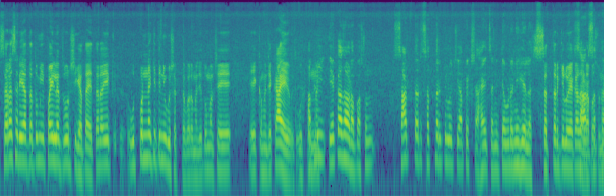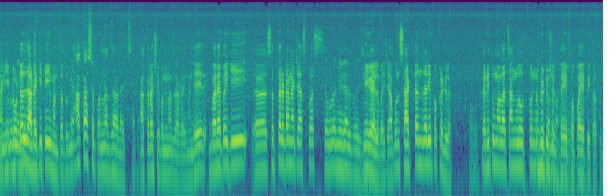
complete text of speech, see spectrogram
सरासरी आता तुम्ही पहिल्याच वर्षी घेताय तर एक उत्पन्न किती निघू शकतं बरं म्हणजे तुमचे एक म्हणजे काय आहे उत्पन्न आपली एका झाडापासून साठ तर सत्तर किलोची अपेक्षा आहेच आणि तेवढं निघेलच. सत्तर किलो एका साठ, झाडापासून सत्तर आणि किलो टोटल निघेल. झाडं किती म्हणता तुम्ही? अकराशे पन्नास झाड आहेत सर. अकराशे पन्नास झाड आहे. म्हणजे बऱ्यापैकी सत्तर टनाच्या आसपास तेवढं निघायला पाहिजे. निघायला पाहिजे. आपण साठ टन जरी पकडलं हो. तरी तुम्हाला चांगलं उत्पन्न भेटू उत्पन्न, शकतं हो. पपाया पिकातून.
